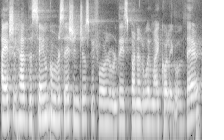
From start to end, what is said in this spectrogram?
I actually had the same conversation just before this panel with my colleague over there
